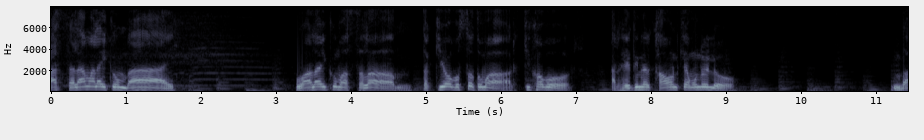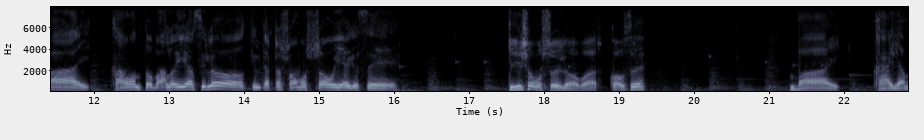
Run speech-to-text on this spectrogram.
আসসালাম আলাইকুম ভাই। ওয়ালাইকুম আসসালাম। তা কি অবস্থা তোমার? কি খবর? আর সেদিনের খাওন কেমন হইল ভাই, খাওন তো ভালোই আছিল, কিন্তু একটা সমস্যা হইয়া গেছে। কি সমস্যা হইল আবার? কওছে ভাই, খাইলাম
